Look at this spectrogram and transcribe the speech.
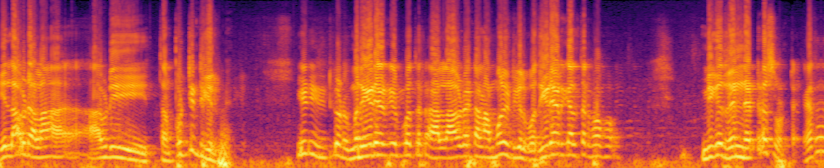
వీళ్ళు ఆవిడ అలా ఆవిడ తన పుట్టింటికి వెళ్ళిపోయింది. ఈడు ఇటుకోడు మరి ఈడాడికి వెళ్ళిపోతారు వాళ్ళు ఆవిడ వాళ్ళ అమ్మలు ఇంటికి వెళ్ళిపోతారు ఈడాడికి వెళ్తారు పాపం. మీకు రెండు అడ్రస్లు ఉంటాయి కదా.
